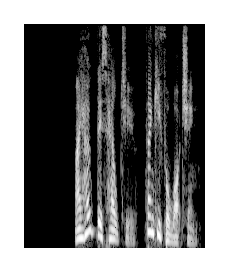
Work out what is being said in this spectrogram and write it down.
I hope this helped you. Thank you for watching.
